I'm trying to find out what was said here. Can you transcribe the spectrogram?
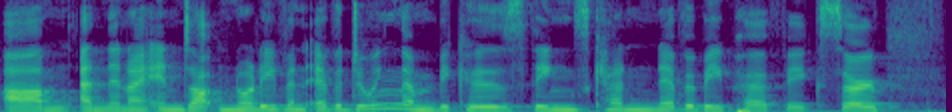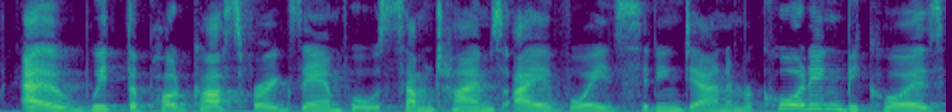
Um, and then I end up not even ever doing them because things can never be perfect. So, uh, with the podcast, for example, sometimes I avoid sitting down and recording because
